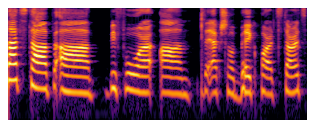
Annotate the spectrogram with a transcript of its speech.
Let's stop uh, before um, the actual big part starts.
